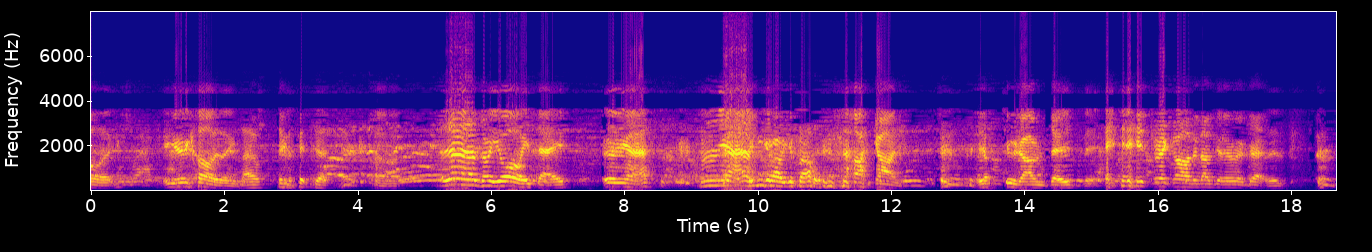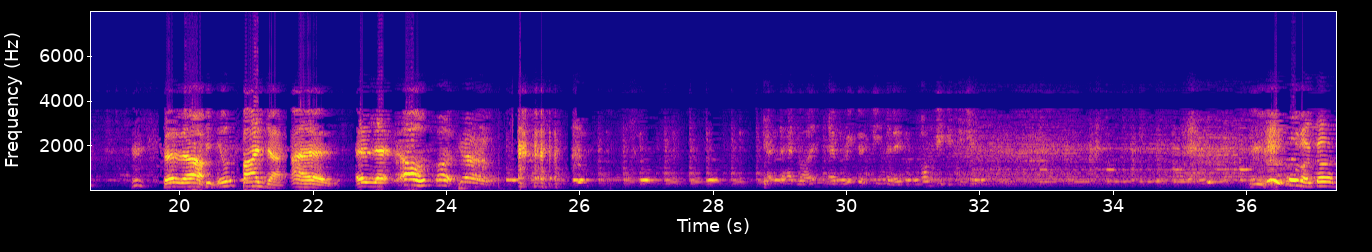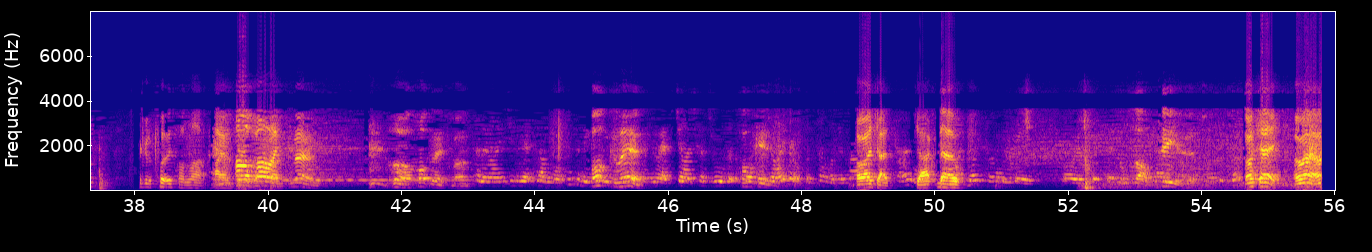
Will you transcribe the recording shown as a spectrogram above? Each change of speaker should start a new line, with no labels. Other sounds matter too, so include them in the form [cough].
bollocks. You're recording.
No, taking a picture.
Uh, yeah, that's what you always say. Uh, yes. Mm, yes. [laughs]
Finger out yourself. [laughs]
no, I can't. It's too damn tasty. [laughs] it's recorded, I'm gonna regret this. Turn it off.
You look fine, Jack.
Uh, and then, oh, fuck no.
Oh my god. I'm gonna put this online. I am
Oh, bollocks, no. Oh, fuck this, man.
Hello, I'm Juliet Dunmore. This
Fuck this.
US judge has ruled that the
Fucking-
former driver of the
Alright, Jack. Jack, no.
Some sort.
Okay, alright,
